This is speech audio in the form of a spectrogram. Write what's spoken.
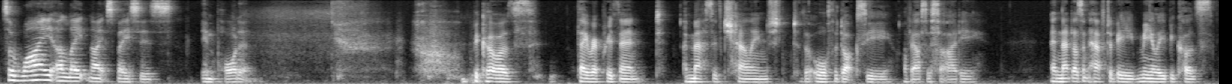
So, why are late night spaces important? Because they represent a massive challenge to the orthodoxy of our society. And that doesn't have to be merely because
